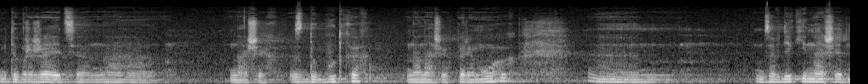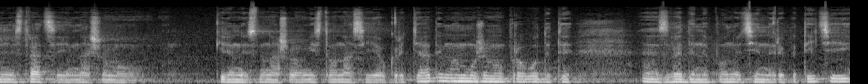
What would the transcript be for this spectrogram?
відображається на наших здобутках, на наших перемогах. Завдяки нашій адміністрації, нашому керівництву нашого міста у нас є укриття, де ми можемо проводити е, зведені повноцінні репетиції.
